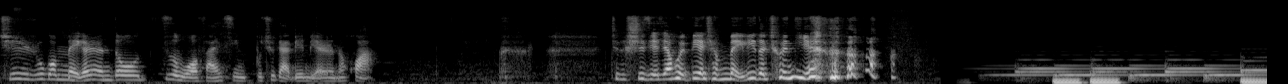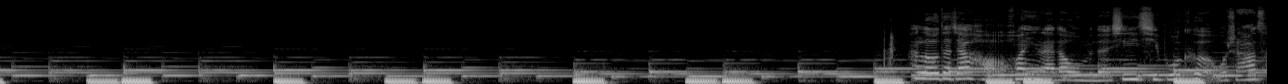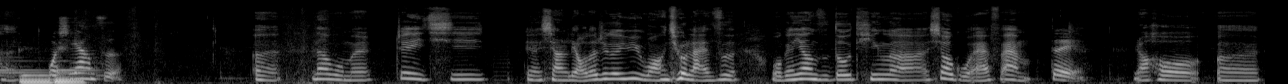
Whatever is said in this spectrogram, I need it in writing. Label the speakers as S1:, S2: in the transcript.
S1: 其实如果每个人都自我反省，不去改变别人的话，这个世界将会变成美丽的春天。
S2: Hello，大家好，欢迎来到我们的新一期播客，我是阿岑，
S1: 我是样子。
S2: 嗯，那我们这一期，呃，想聊的这个欲望就来自我跟样子都听了效果 FM，
S1: 对，
S2: 然后，呃，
